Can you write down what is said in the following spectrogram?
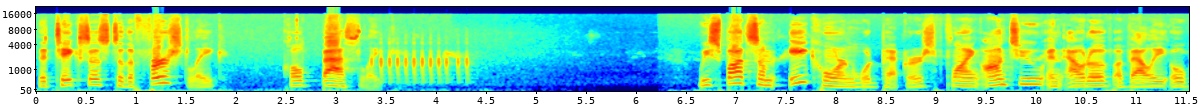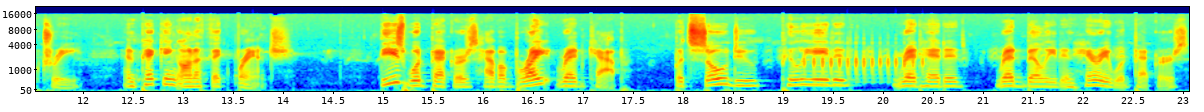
that takes us to the first lake called Bass Lake. We spot some acorn woodpeckers flying onto and out of a valley oak tree and pecking on a thick branch. These woodpeckers have a bright red cap, but so do pileated, red-headed, red-bellied, and hairy woodpeckers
